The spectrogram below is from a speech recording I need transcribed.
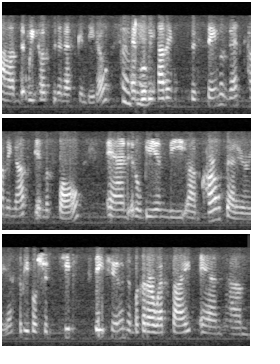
um, that we hosted in Escondido. Okay. And we'll be having the same event coming up in the fall, and it'll be in the um, Carlsbad area. So people should keep stay tuned and look at our website and um,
